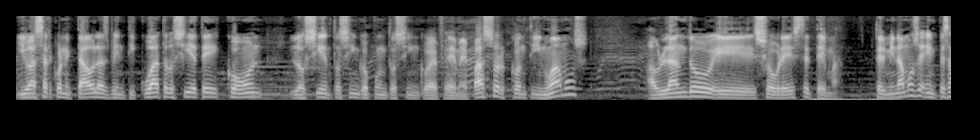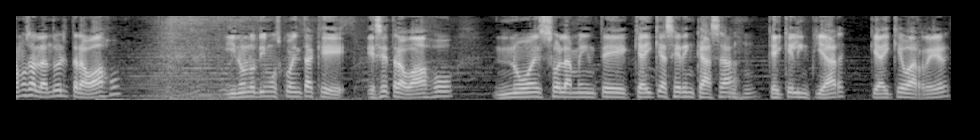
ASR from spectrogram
y va a estar conectado las 24/7 con los 105.5 FM. Pastor, continuamos hablando eh, sobre este tema. Terminamos, empezamos hablando del trabajo y no nos dimos cuenta que ese trabajo no es solamente que hay que hacer en casa, que hay que limpiar, que hay que barrer,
